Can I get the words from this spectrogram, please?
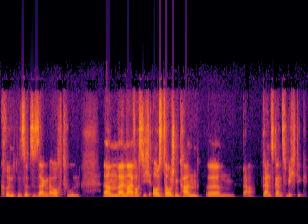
Gründen sozusagen auch tun, ähm, weil man einfach sich austauschen kann. Ähm, ja, ganz, ganz wichtig.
